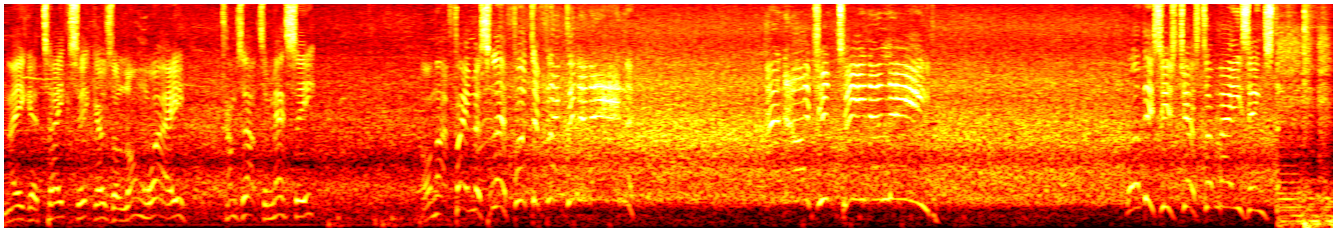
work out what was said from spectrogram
Banega takes it, goes a long way, comes out to Messi. On that famous left foot, deflected and in! And Argentina lead! Well, this is just amazing stuff.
